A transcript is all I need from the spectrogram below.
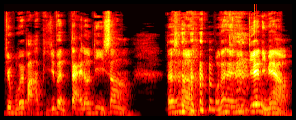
就不会把笔记本带到地上。但是呢，我那天去店里面啊，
